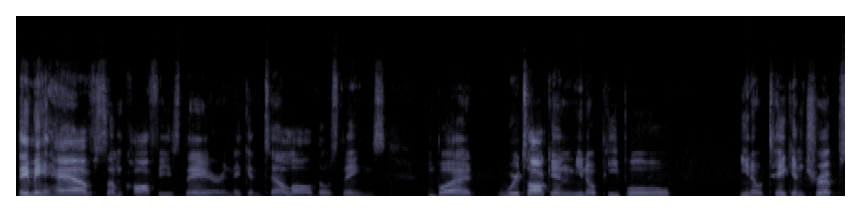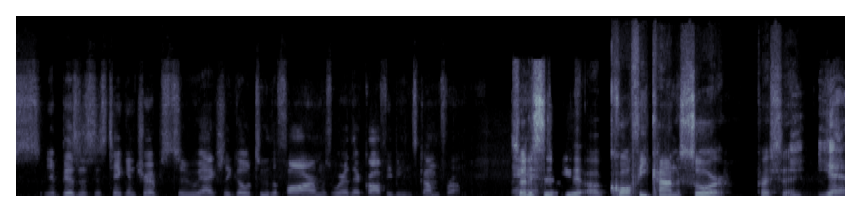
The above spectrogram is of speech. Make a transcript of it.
They may have some coffees there, and they can tell all those things, but we're talking, you know, people, you know, taking trips, uh, businesses taking trips to actually go to the farms where their coffee beans come from. So this is a coffee connoisseur per se. Yeah,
